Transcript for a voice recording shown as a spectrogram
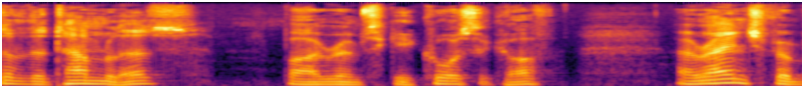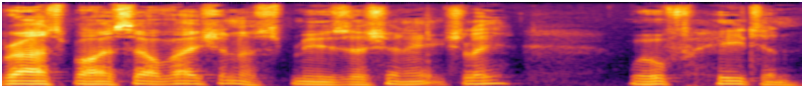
of the Tumblers by Rimsky-Korsakov, arranged for brass by a Salvationist musician actually, Wilf Heaton.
